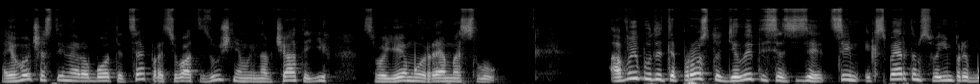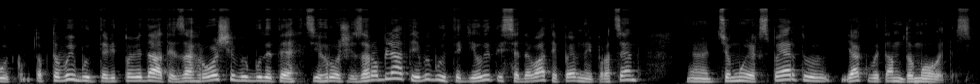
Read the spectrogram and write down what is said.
а його частина роботи це працювати з учнями і навчати їх своєму ремеслу. А ви будете просто ділитися з цим експертом своїм прибутком. Тобто ви будете відповідати за гроші, ви будете ці гроші заробляти, і ви будете ділитися, давати певний процент е, цьому експерту, як ви там домовитесь.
